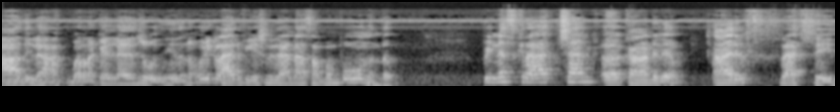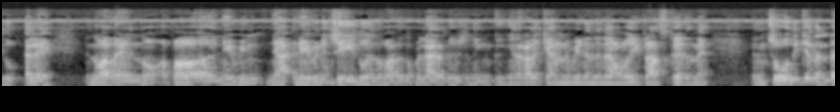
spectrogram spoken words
ആദില അക്ബറിനൊക്കെ എല്ലാവരും ചോദ്യം ചെയ്യുന്നുണ്ട്. ഒരു ക്ലാരിഫിക്കേഷൻ ഇല്ലാണ്ട് ആ സംഭവം പോകുന്നുണ്ട്. പിന്നെ സ്ക്രാച്ച് ആൻഡ് കാർഡിൽ ആരും സ്ക്രാച്ച് ചെയ്തു അല്ലേ? എന്ന് പറയുന്നു. അപ്പോൾ നെവിൻ നെവിനും ചെയ്തു എന്ന് പറയുന്നു. അപ്പോൾ ലാലട്ട് ചോദിച്ചു നിങ്ങൾക്ക് ഇങ്ങനെ കളിക്കാനാണ് പിന്നെ എന്തിനാ നമ്മൾ ഈ ടാസ്ക് വരുന്നത് എന്ന് ചോദിക്കുന്നുണ്ട്.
